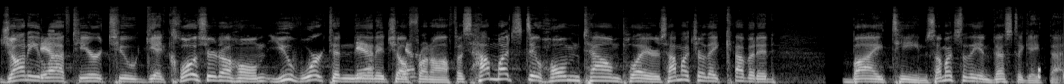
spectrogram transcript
Johnny yeah. left here to get closer to home. You've worked in the yeah. NHL yeah. front office. How much do hometown players, how much are they coveted by teams? How much do they investigate that?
